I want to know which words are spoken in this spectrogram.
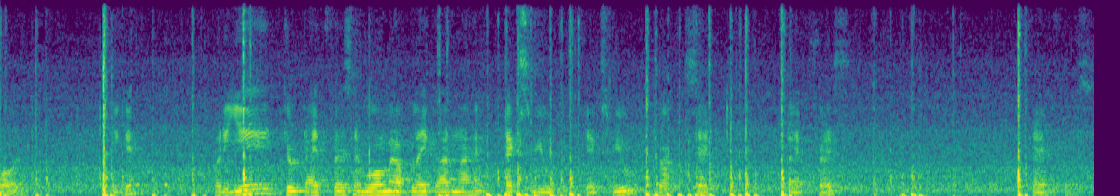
bold ठीक है और ये जो टाइप फेस है, वो हमें अप्लाई करना है text view text view dot set type face type face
